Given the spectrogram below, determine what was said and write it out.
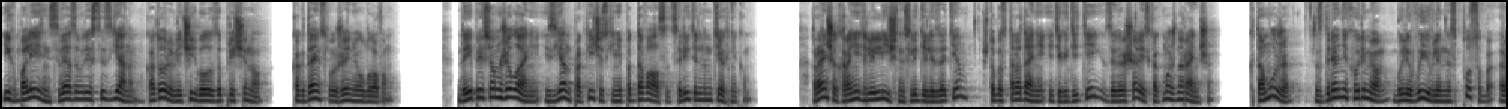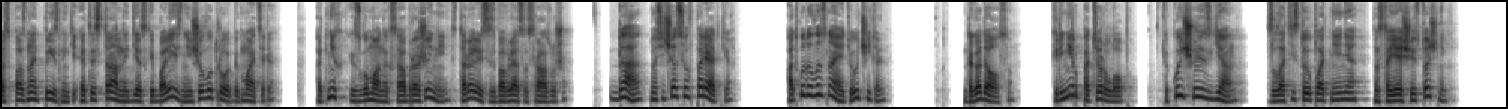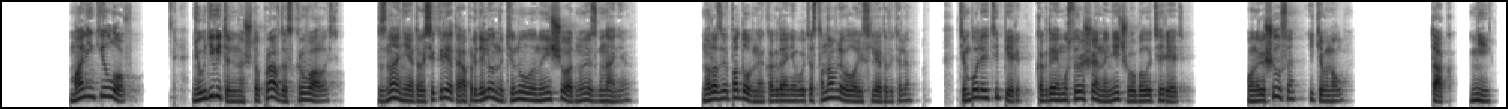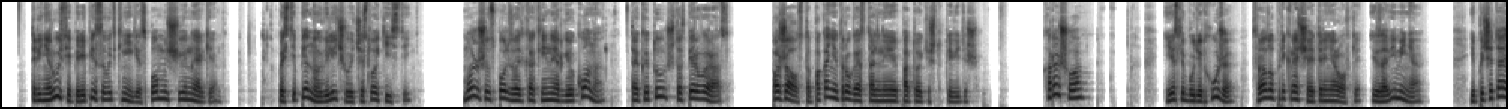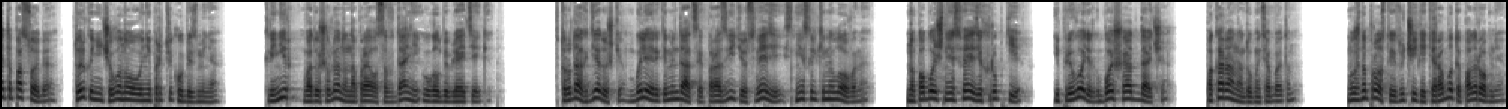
Их болезнь связывали с изъяном, который лечить было запрещено, как дань служению ловам. Да и при всем желании изъян практически не поддавался целительным техникам. Раньше хранители лично следили за тем, чтобы страдания этих детей завершались как можно раньше. К тому же, с древних времен были выявлены способы распознать признаки этой странной детской болезни еще в утробе матери. От них из гуманных соображений старались избавляться сразу же. «Да, но сейчас все в порядке. Откуда вы знаете, учитель?» Догадался. Кринир потер лоб. Какой еще изъян? Золотистое уплотнение – настоящий источник? Маленький лов. Неудивительно, что правда скрывалась. Знание этого секрета определенно тянуло на еще одно изгнание. Но разве подобное когда-нибудь останавливало исследователя? Тем более теперь, когда ему совершенно нечего было терять. Он решился и кивнул. Так, Ни, тренируйся переписывать книги с помощью энергии. Постепенно увеличивай число кистей. Можешь использовать как энергию кона, так и ту, что в первый раз. Пожалуйста, пока не трогай остальные потоки, что ты видишь. Хорошо, если будет хуже, сразу прекращай тренировки и зови меня. И почитай это пособие, только ничего нового не практику без меня». Кренир воодушевленно направился в дальний угол библиотеки. В трудах дедушки были рекомендации по развитию связей с несколькими ловами, но побочные связи хрупки и приводят к большей отдаче. Пока рано думать об этом. Нужно просто изучить эти работы подробнее.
